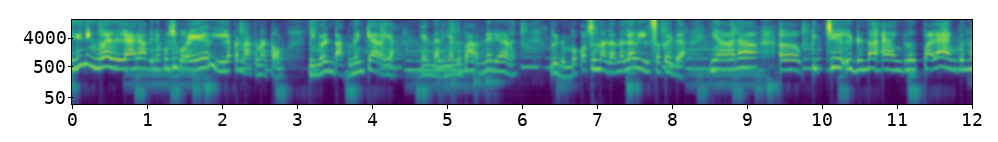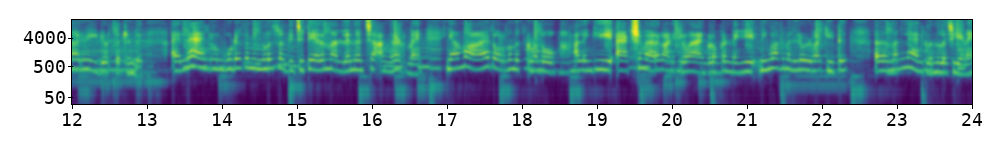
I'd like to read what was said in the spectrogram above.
ഇനി നിങ്ങളെല്ലാരും അതിനെ കുറിച്ച് കുറെ റീലൊക്കെ ഉണ്ടാക്കണം കേട്ടോ. നിങ്ങൾ ഉണ്ടാക്കുന്ന എനിക്കറിയാം. എന്നാലും ഞാൻ പറഞ്ഞു തരികയാണ്. ഇടുമ്പോ കുറച്ച് നല്ല നല്ല റീൽസ് ഒക്കെ ഇടുക. ഞാൻ വെച്ചാൽ അങ്ങനെ ഇടണേ ഞാൻ വായ തുറന്ന് നിൽക്കണതോ അല്ലെങ്കിൽ ആക്ഷൻ വേറെ കാണിക്കണോ ആംഗിളൊക്കെ ഉണ്ടെങ്കിൽ നിങ്ങൾ അത് നല്ല ഒഴിവാക്കിയിട്ട് നല്ല ആംഗിൾ എന്നുള്ള ചെയ്യണേ.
